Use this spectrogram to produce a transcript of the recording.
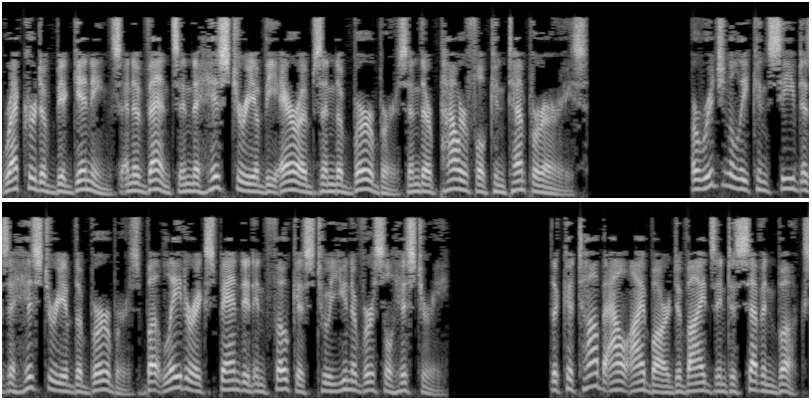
Record of Beginnings and Events in the History of the Arabs and the Berbers and their Powerful Contemporaries. Originally conceived as a history of the Berbers but later expanded in focus to a universal history. The Kitab al-Ibar divides into seven books.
